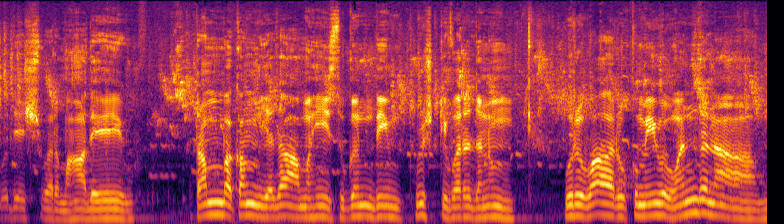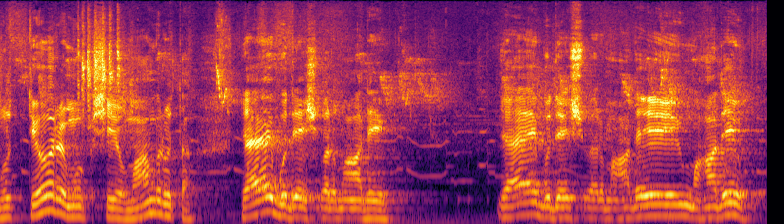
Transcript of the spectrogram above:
બુદ્ધેશ્વર મહાદેવ. ત્રંબકમ યજામહી સુગંધિમ પુષ્ટિવર્ધનમ. ઉર્વારુકમિવ વંદના મૃત્યોર્મુક્ષિયો મામૃતા જય બુદ્ધેશ્વર મહાદેવ જય બુદ્ધેશ્વર મહાદેવ મહાદેવ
